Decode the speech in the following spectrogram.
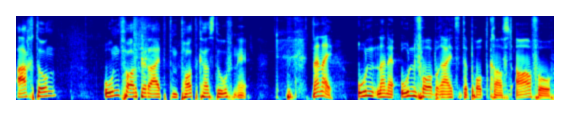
Achtung, unvorbereitet einen Podcast aufnehmen. Nein, nein, un, nein, nein unvorbereiteten Podcast anfangen.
